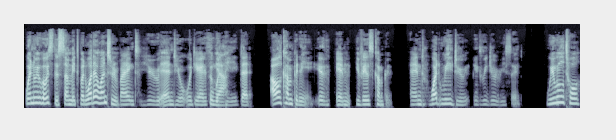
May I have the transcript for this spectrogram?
when we host the summit. But what I want to remind you and your audience yeah. would be that our company is an events company. And what we do is we do research. We will talk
